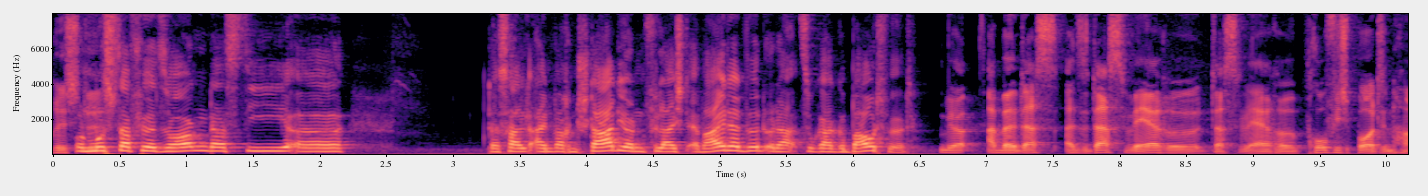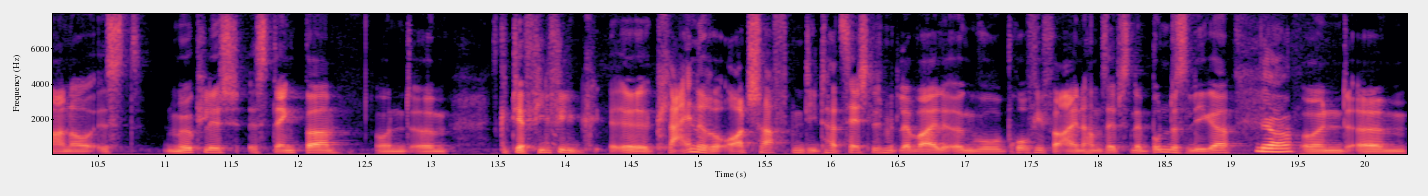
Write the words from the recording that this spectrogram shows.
Richtig. und muss dafür sorgen, dass die, äh, dass halt einfach ein Stadion vielleicht erweitert wird oder sogar gebaut wird. Ja, aber das, also das wäre, das wäre Profisport in Hanau ist möglich, ist denkbar und ähm, es gibt ja viel, viel äh, kleinere Ortschaften, die tatsächlich mittlerweile irgendwo Profivereine haben, selbst in der Bundesliga. Ja. Und ähm,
